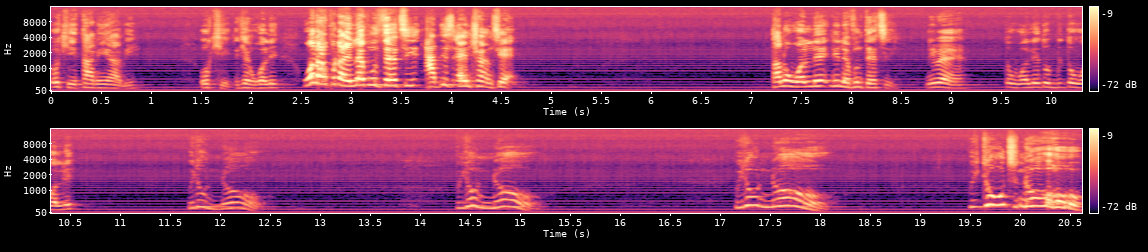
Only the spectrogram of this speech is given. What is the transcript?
Okay ta ni àbí? Okay ẹ jẹ́ what happened at eleven thirty at this entrance here? Ta ló wọlé ní eleven thirty? Níbẹ̀ yẹn tó wọlé tó tó wọlé we don't know. We don't know. We don't know. We don't know.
